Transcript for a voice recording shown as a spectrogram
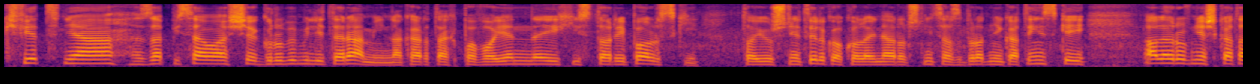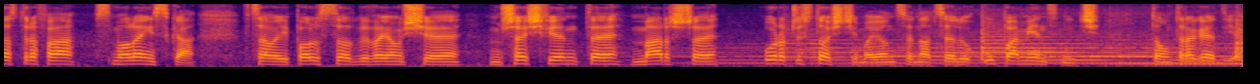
kwietnia zapisała się grubymi literami na kartach powojennej historii Polski. To już nie tylko kolejna rocznica zbrodni katyńskiej, ale również katastrofa smoleńska. W całej Polsce odbywają się msze święte, marsze, uroczystości mające na celu upamiętnić tą tragedię.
